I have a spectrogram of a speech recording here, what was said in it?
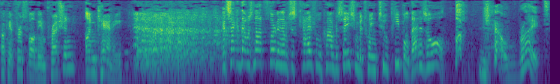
Okay, first of all, the impression, uncanny. And second, that was not flirting. That was just casual conversation between two people. That is all. yeah, right.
